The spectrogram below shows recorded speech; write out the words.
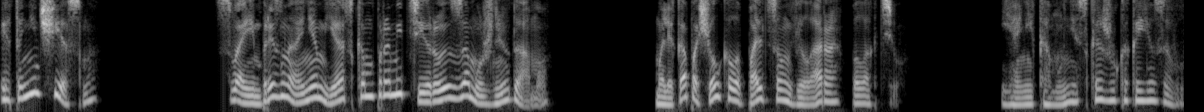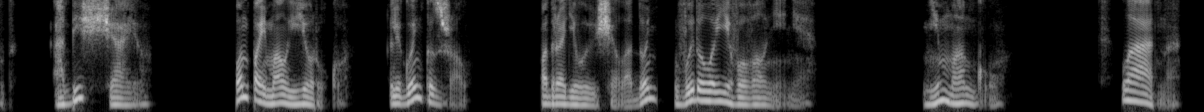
«Это нечестно. Своим признанием я скомпрометирую замужнюю даму». Маляка пощелкала пальцем Вилара по локтю. Я никому не скажу, как ее зовут. Обещаю. Он поймал ее руку, легонько сжал. Подрагивающая ладонь выдала его волнение. «Не могу». «Ладно,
